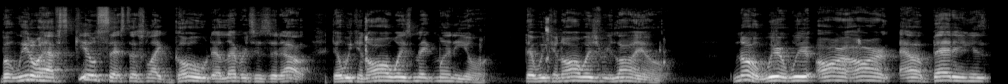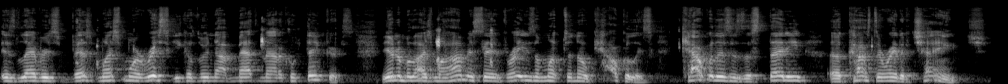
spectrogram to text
But we don't have skill sets that's like gold that leverages it out, that we can always make money on, that we can always rely on. No, we're we're our our, our betting is, is leveraged much more risky because we're not mathematical thinkers. The Honorable Elijah Muhammad says, raise them up to know calculus. Calculus is a study, a uh, constant rate of change.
